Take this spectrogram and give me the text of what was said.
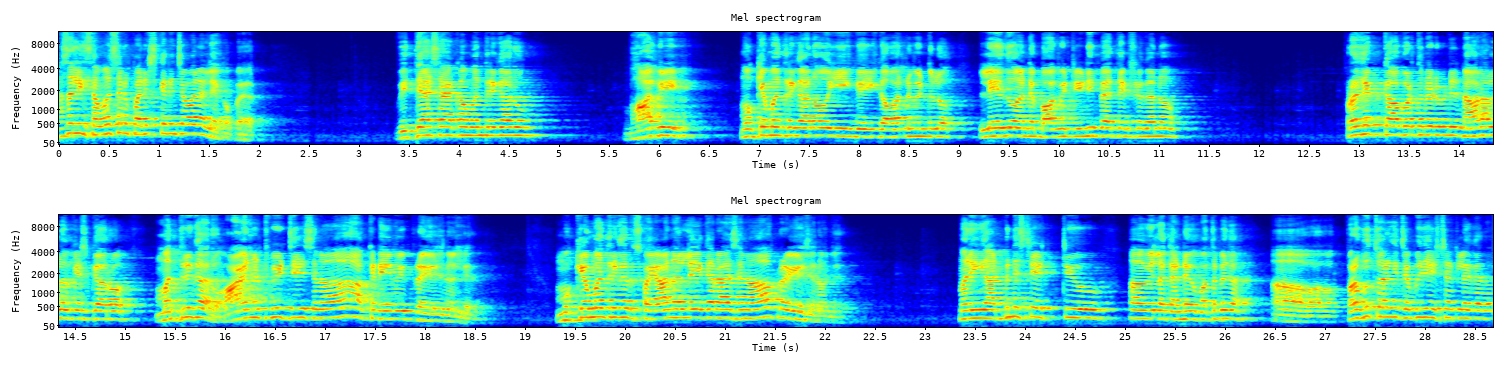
అసలు ఈ సమస్యను పరిష్కరించే వాళ్ళే లేకపోయారు. విద్యాశాఖ మంత్రి గారు భావి ముఖ్యమంత్రిగానో ఈ ఈ గవర్నమెంట్లో లేదు అంటే భావి టీడీపీ అధ్యక్షుడుగానో ప్రొజెక్ట్ కాబడుతున్నటువంటి నారా లోకేష్ గారు మంత్రి గారు ఆయన ట్వీట్ చేసినా అక్కడ ఏమీ ప్రయోజనం లేదు. ముఖ్యమంత్రి గారు స్వయాన లేఖ రాసినా ప్రయోజనం లేదు. మరి అడ్మినిస్ట్రేటివ్ వీళ్ళకంటే మొత్తం మీద ప్రభుత్వానికి చెప్పు చేసినట్లే కదా.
